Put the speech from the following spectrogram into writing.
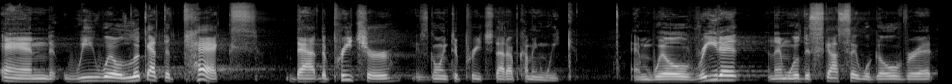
and we will look at the text that the preacher is going to preach that upcoming week. And we'll read it, and then we'll discuss it, we'll go over it.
